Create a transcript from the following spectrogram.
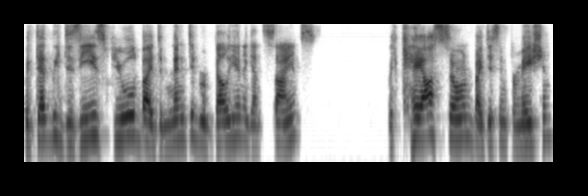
with deadly disease fueled by demented rebellion against science, with chaos sown by disinformation,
